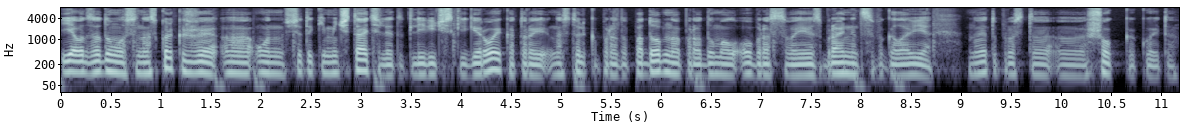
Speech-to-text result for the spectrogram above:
я вот задумался, насколько же э, он все-таки мечтатель, этот лирический герой, который настолько правдоподобно продумал образ своей избранницы в голове. Но это просто э, шок какой-то.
